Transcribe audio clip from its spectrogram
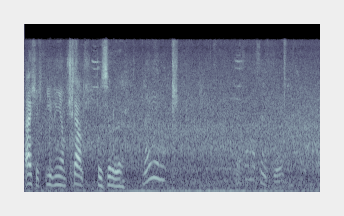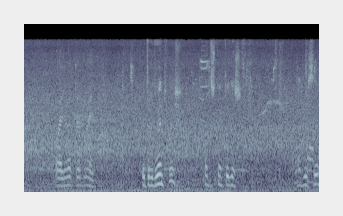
Achas que vinham buscá-los? pois isso é verdade. Não. Essa não sei o que é. Olha, outra doente. Outra doente, pois. Todas estão todas a adoecer.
